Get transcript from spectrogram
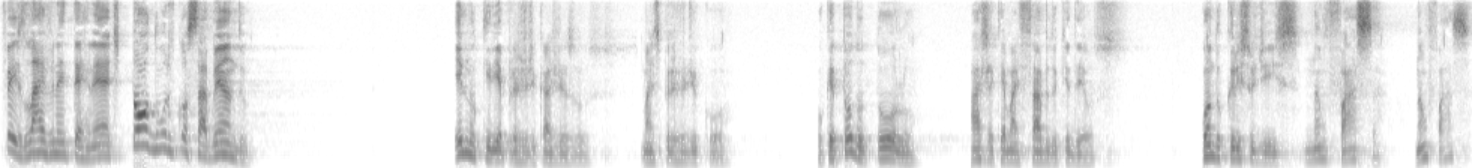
fez live na internet, todo mundo ficou sabendo. Ele não queria prejudicar Jesus, mas prejudicou. Porque todo tolo acha que é mais sábio do que Deus. Quando Cristo diz, não faça, não faça.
